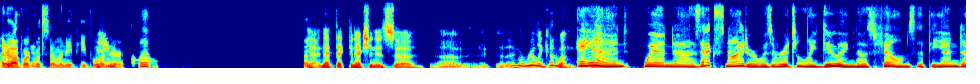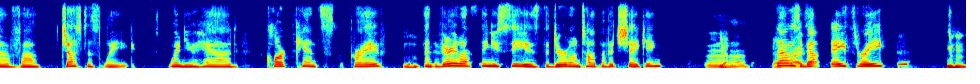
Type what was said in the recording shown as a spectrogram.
I know I've worked with so many people in name they're was Hallel. yeah. And that, that connection is uh, uh, a really good one. Yeah. And when uh, Zack Snyder was originally doing those films at the end of uh, Justice League, when you had Clark Kent's grave, Mhm. and the very last thing you see is the dirt on top of it shaking. Mhm. that was about day 3 Mhm.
